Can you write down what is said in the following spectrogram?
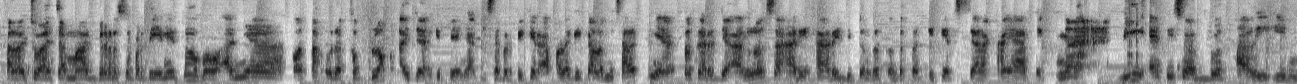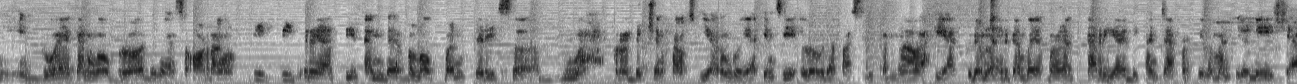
kalau cuaca mager seperti ini tuh bawaannya otak udah keblok aja gitu ya, nggak bisa berpikir. Apalagi kalau misalnya pekerjaan lo sehari-hari dituntut untuk berpikir berpikir secara kreatif. Nah, di episode Good kali ini, gue akan ngobrol dengan seorang VP Kreatif and Development dari sebuah production house yang gue yakin sih lo udah pasti kenal lah ya. Udah melahirkan banyak banget karya di kancah perfilman Indonesia.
